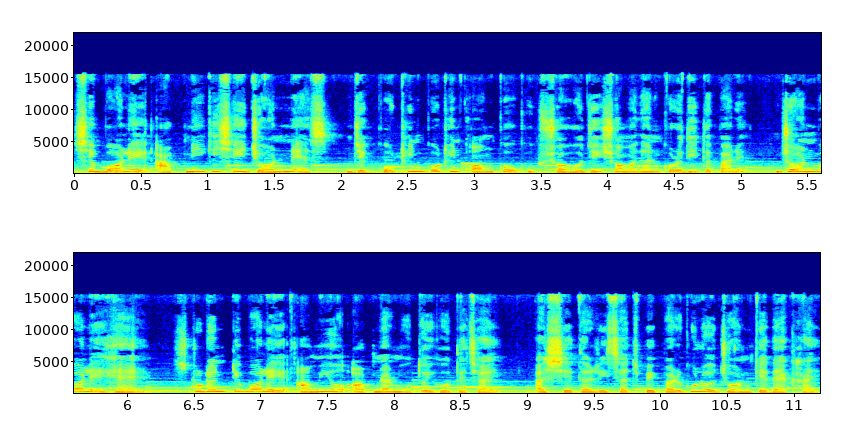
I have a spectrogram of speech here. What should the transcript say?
সে বলে, আপনি কি সেই জন ন্যাস যে কঠিন কঠিন অঙ্ক খুব সহজেই সমাধান করে দিতে পারে? জন বলে হ্যাঁ। স্টুডেন্টটি বলে, আমিও আপনার মতোই হতে চাই। আর সে তার রিসার্চ পেপারগুলো জনকে দেখায়।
